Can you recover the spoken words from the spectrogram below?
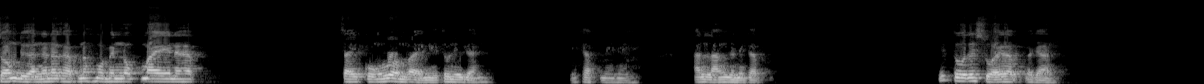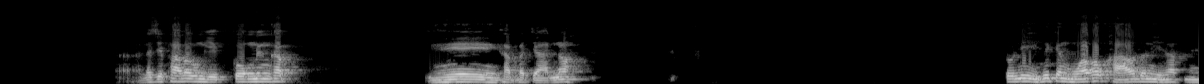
สองเดือนแล้วนะครับเนาะมันเป็นนกไม้นะครับ ใส่กรงร่วมไว้นี่ตัวนี้กัน นี่ครับนี่นี่อันหลังอยู่นี่ครับ นี่ตัวที่สวยครับอาจารย์อ่าแล้วจะพามาเบิ่งอีกกรงหนึ่งครับ นี่ครับอาจารย์เนาะตัวนี้คือจังหัวขาวๆตัวนี้ครับนี่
